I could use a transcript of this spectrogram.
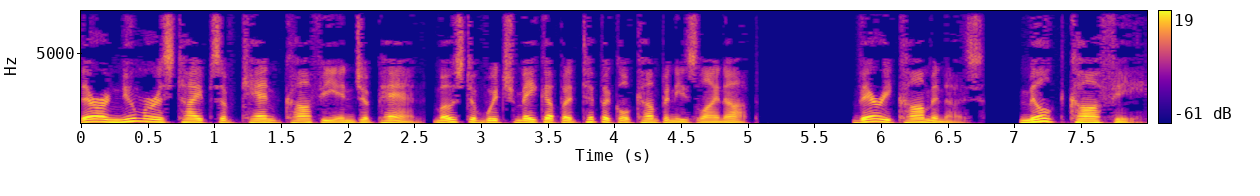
There are numerous types of canned coffee in Japan, most of which make up a typical company's lineup. Very common is milk coffee,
